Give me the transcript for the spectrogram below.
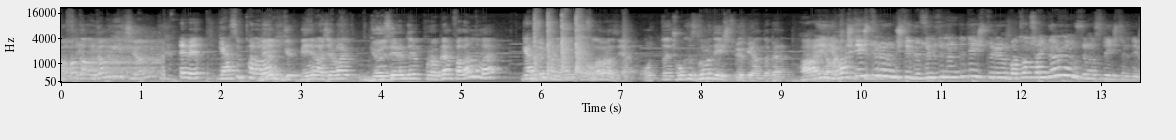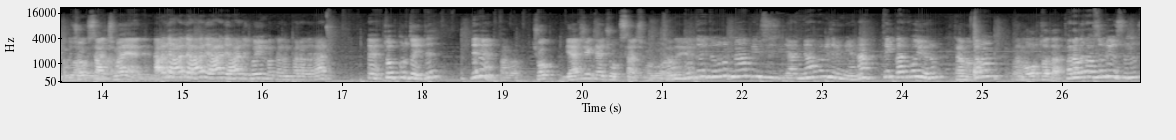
Baba dalga mı geçiyor? evet, gelsin paralar. Benim, benim acaba gözlerimde bir problem falan mı var? Böyle Gelsin bir mümkün olamaz ya. O da çok hızlı mı değiştiriyor bir anda ben? Hayır, yavaş, değiştiriyorum işte. Gözünüzün önünde değiştiriyorum. Batuhan sen görmüyor musun nasıl değiştirdiğimi? Bu Allah çok Allah. saçma yani. Hadi hadi hadi hadi hadi koyun bakalım paraları hadi. Evet top buradaydı. Değil mi? Tamam. Çok gerçekten çok saçma bu arada Tamam yani. buradaydı oğlum ne yapayım siz yani ne yapabilirim yani ha? Tekrar koyuyorum. Tamam. Tamam. Ama ortada. Paraları hazırlıyorsunuz.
